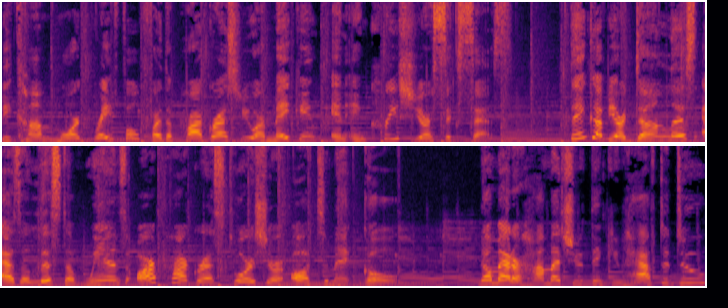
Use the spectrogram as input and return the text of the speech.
become more grateful for the progress you are making and increase your success. Think of your done list as a list of wins or progress towards your ultimate goal. No matter how much you think you have to do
